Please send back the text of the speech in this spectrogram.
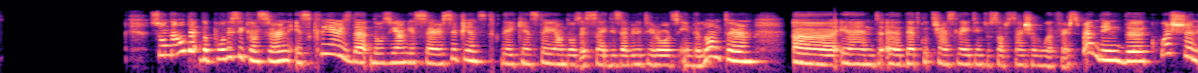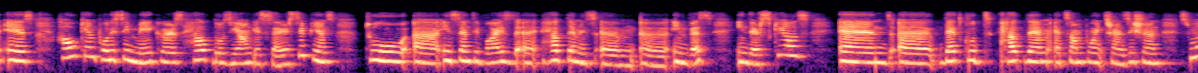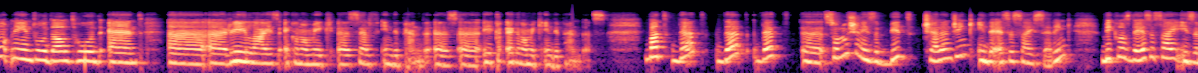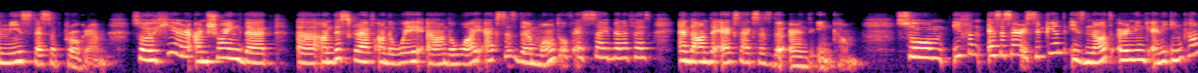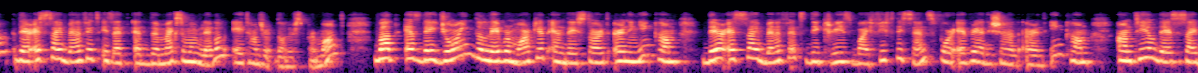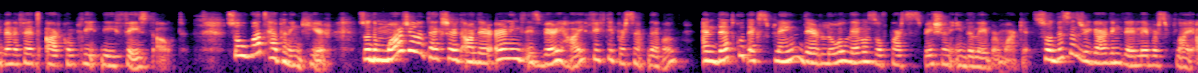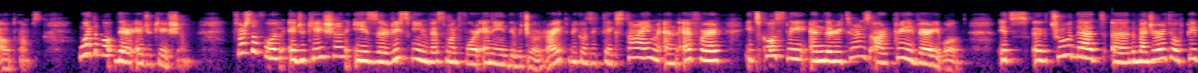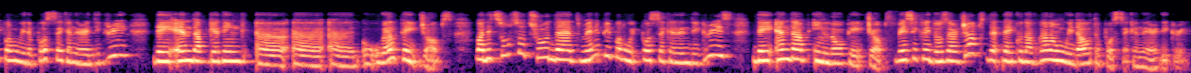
So now that the policy concern is clear is that those young SSI recipients, they can stay on those SSI disability rolls in the long term, uh, and uh, that could translate into substantial welfare spending. The question is, how can policymakers help those young SSI recipients to uh, incentivize, uh, help them um, uh, invest in their skills and uh, that could help them at some point transition smoothly into adulthood and uh, uh, realize economic uh, self-independence, uh, economic independence. But that that that uh, solution is a bit challenging in the SSI setting because the SSI is a means tested program. So here I'm showing that uh, on this graph on the way uh, on the y-axis the amount of SSI benefits and on the x-axis the earned income. So um, if an SSI recipient is not earning any income, their SSI benefits is at, at the maximum level, $800 per month. But as they join the labor market and they start earning income, their SSI benefits decrease by 50 cents for every additional earned income until the SSI benefits are completely phased out. So what's happening here? So the marginal tax rate on their earnings is very high, 50% level and that could explain their low levels of participation in the labor market. So this is regarding their labor supply outcomes. What about their education? First of all, education is a risky investment for any individual, right? Because it takes time and effort, it's costly, and the returns are pretty variable. It's uh, true that uh, the majority of people with a post-secondary degree, they end up getting uh, uh, uh, well-paid jobs. But it's also true that many people with post-secondary degrees, they end up in low-paid jobs. Basically, those are jobs that they could have gotten without a post-secondary degree.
